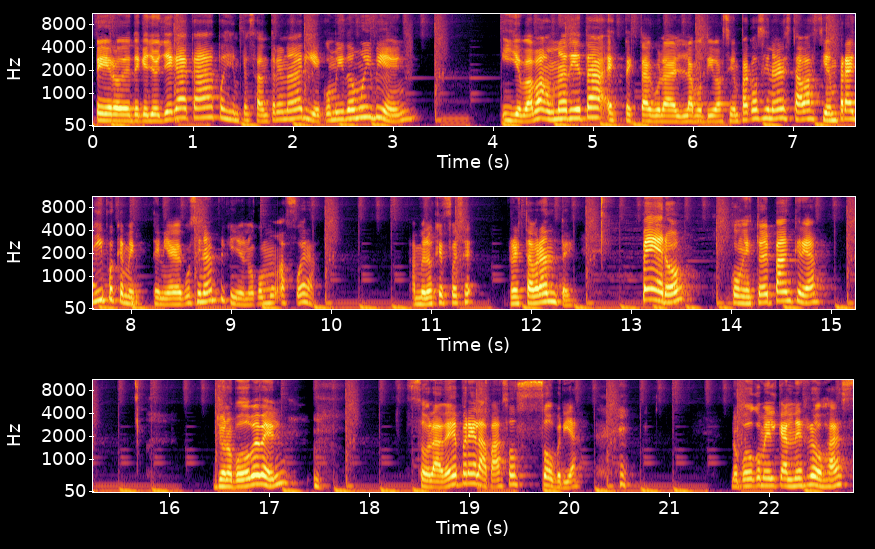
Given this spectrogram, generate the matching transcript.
Pero desde que yo llegué acá, pues empecé a entrenar y he comido muy bien. Y llevaba una dieta espectacular. La motivación para cocinar estaba siempre allí porque me tenía que cocinar porque yo no como afuera. A menos que fuese restaurante. Pero con esto del páncreas, yo no puedo beber. Sola depre la paso sobria. No puedo comer carnes rojas.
